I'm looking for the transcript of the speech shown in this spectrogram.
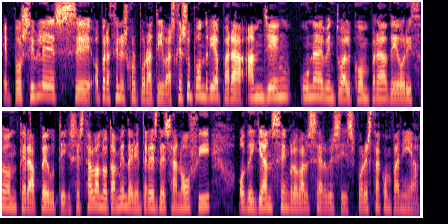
Eh, posibles eh, operaciones corporativas, ¿qué supondría para Amgen una eventual compra de Horizon Therapeutics? Se está hablando también del interés de Sanofi o de Janssen Global Services por esta compañía.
